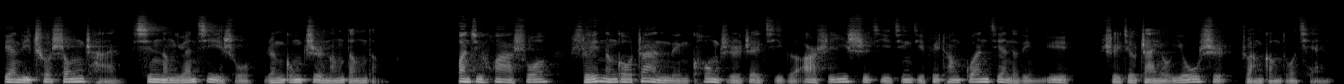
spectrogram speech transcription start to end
电力车生产、新能源技术、人工智能等等。换句话说，谁能够占领、控制这几个二十一世纪经济非常关键的领域，谁就占有优势，赚更多钱，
